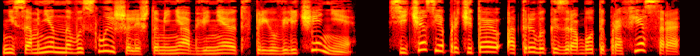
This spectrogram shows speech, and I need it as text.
Несомненно, вы слышали, что меня обвиняют в преувеличении. Сейчас я прочитаю отрывок из работы профессора,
